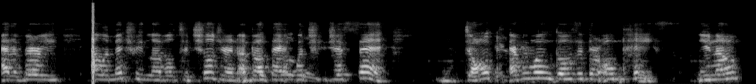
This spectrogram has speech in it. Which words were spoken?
at a very elementary level to children about that what you just said. Don't everyone goes at their own pace, you know?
